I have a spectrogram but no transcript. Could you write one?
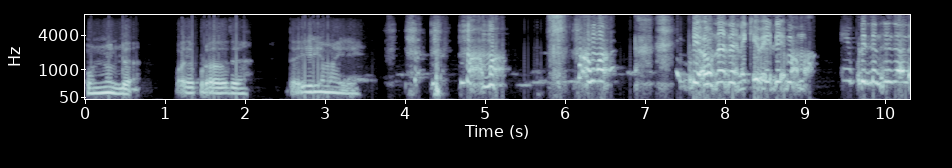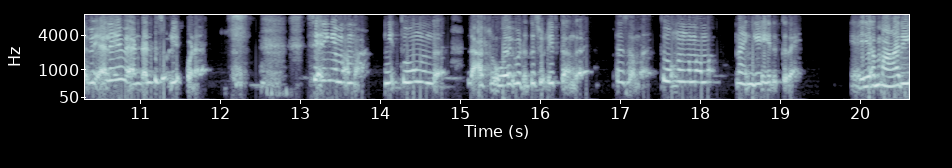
ஒண்ணும் இல்ல. பயப்படாத. தைரியமாயிரே. இப்படி அவனை நினைக்கவே இல்லையே மாமா. இப்படி தெரிஞ்சது அந்த வேலையே வேண்டாம்னு சொல்லிட்டு போனேன். சரிங்க மாமா. நீ தூங்குங்க. டாக்டர் ஓய்வு எடுக்க சொல்லியிருக்காங்க. பேசாம தூங்குங்க மாமா. நான் இங்கே இருக்கிறேன். ஏய்யா மாறி.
